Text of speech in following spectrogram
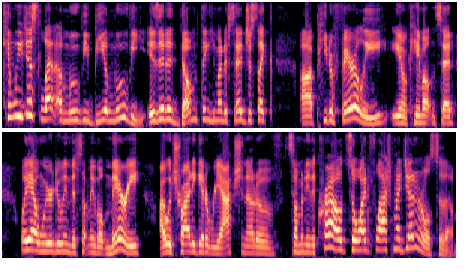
Can we just let a movie be a movie? Is it a dumb thing he might have said? Just like uh, Peter Farrelly, you know, came out and said, "Oh yeah, when we were doing this something about Mary, I would try to get a reaction out of somebody in the crowd, so I'd flash my genitals to them."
